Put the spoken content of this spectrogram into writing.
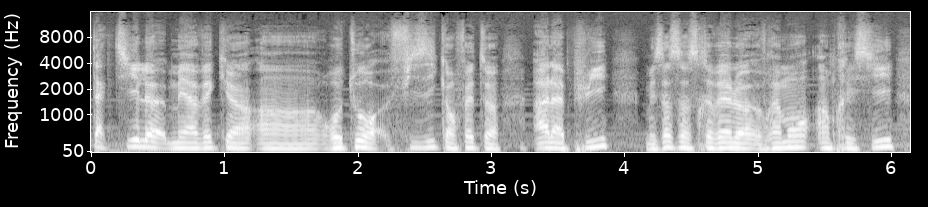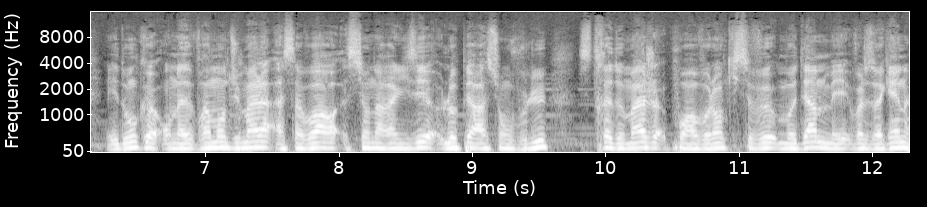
tactiles, mais avec un, retour physique en fait à l'appui. Mais ça, ça se révèle vraiment imprécis, et donc euh, on a vraiment du mal à savoir si on a réalisé l'opération voulue. C'est très dommage pour un volant qui se veut moderne, mais Volkswagen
